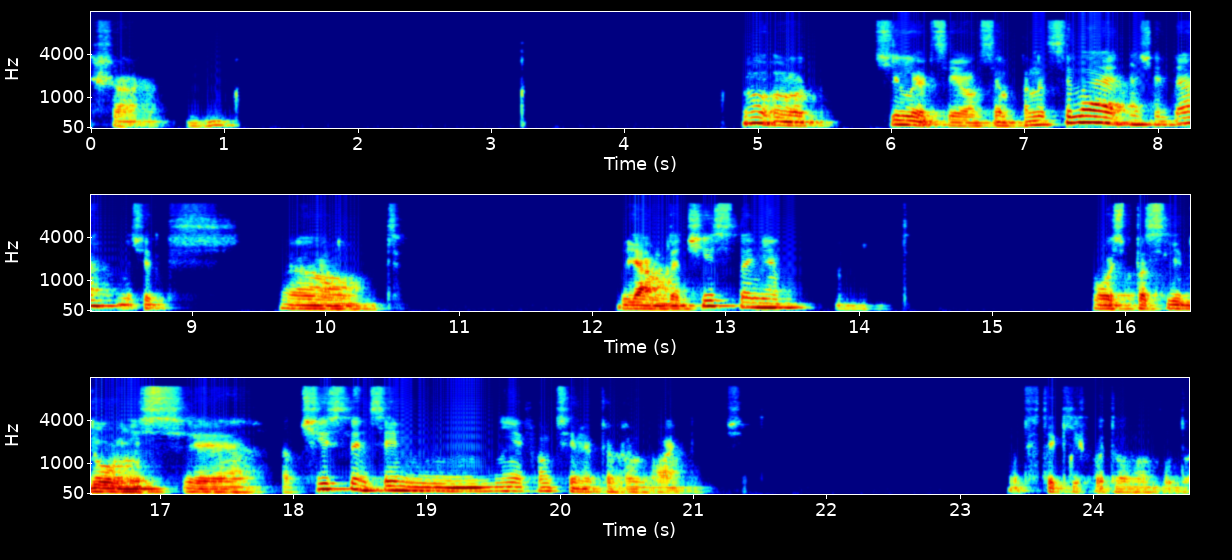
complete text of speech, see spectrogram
Шар. Мгм. Ну, ці лекції я вам всім понадсилаю, значить, да? Значить, е, от. лямбда числення. Ось послідовність е, обчислень, це не функційне програмування. От в таких от воно буде.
